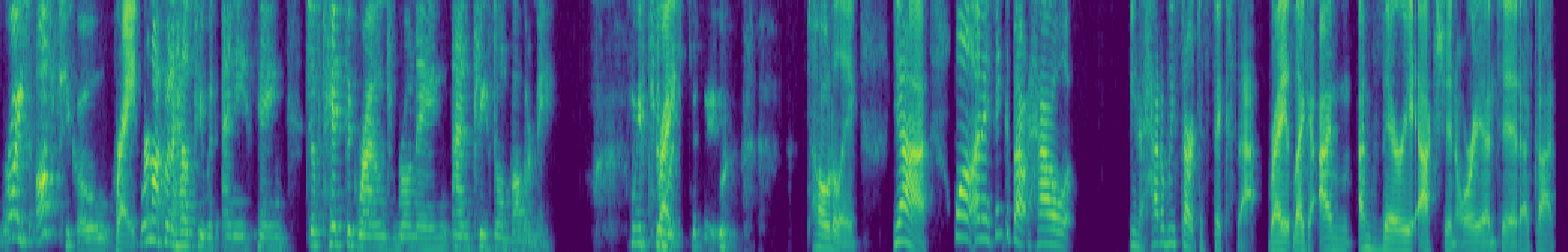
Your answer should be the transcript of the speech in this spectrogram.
mm. right off you go right we're not going to help you with anything just hit the ground running and please don't bother me we have too right. much to do totally yeah well and i think about how you know how do we start to fix that right like i'm i'm very action oriented i've got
